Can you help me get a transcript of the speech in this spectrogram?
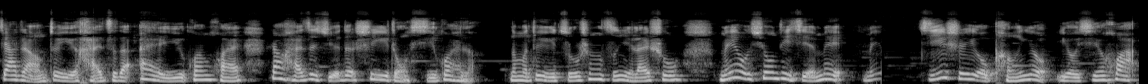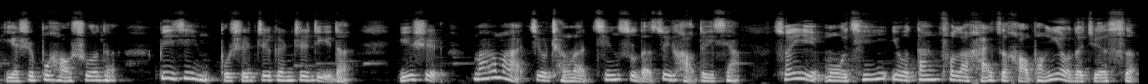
家长对于孩子的爱与关怀，让孩子觉得是一种习惯了。那么，对于独生子女来说，没有兄弟姐妹，没有即使有朋友，有些话也是不好说的，毕竟不是知根知底的。于是，妈妈就成了倾诉的最好对象，所以母亲又担负了孩子好朋友的角色。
